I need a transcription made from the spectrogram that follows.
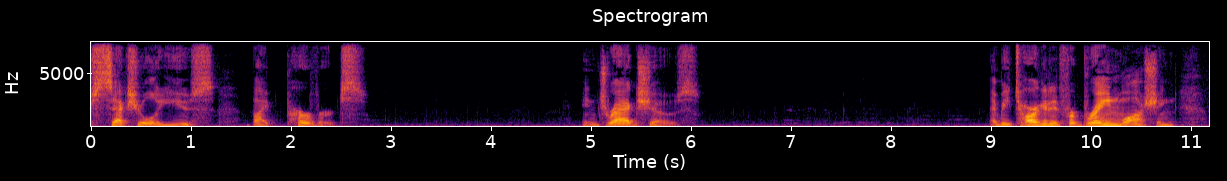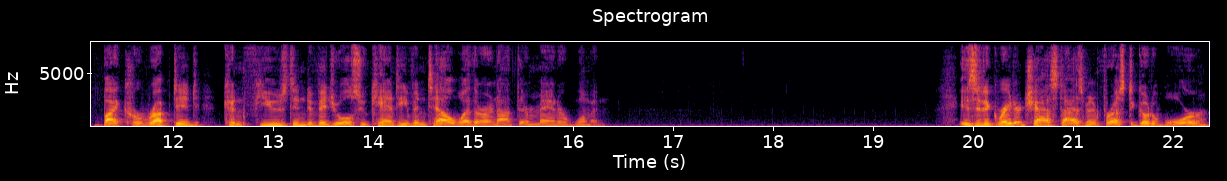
sexual use by perverts in drag shows and be targeted for brainwashing by corrupted, confused individuals who can't even tell whether or not they're man or woman? Is it a greater chastisement for us to go to war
